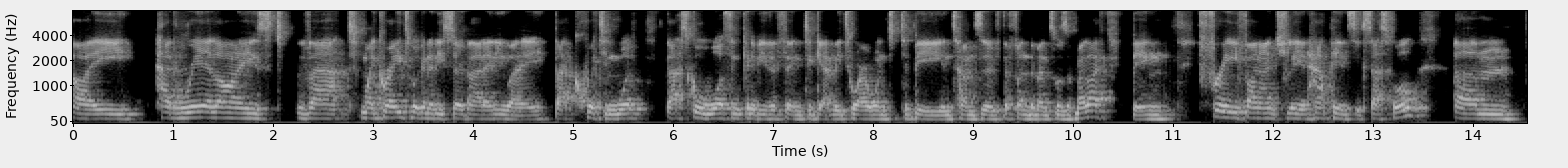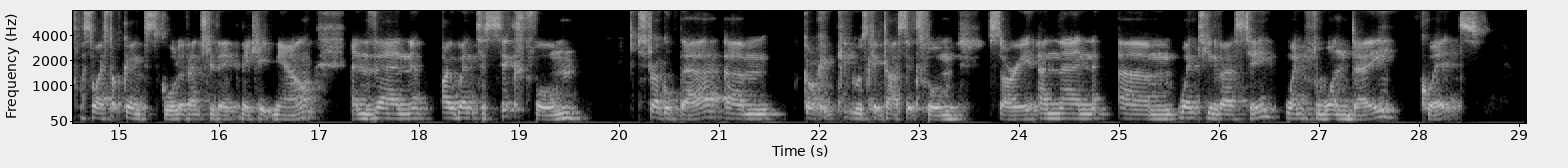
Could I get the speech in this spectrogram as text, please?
I had realized that my grades were going to be so bad anyway that quitting was that school wasn't going to be the thing to get me to where I wanted to be in terms of the fundamentals of my life, being free financially and happy and successful. Um, so I stopped going to school. Eventually, they they kicked me out, and then I went to sixth form, struggled there. Um, got was kicked out of sixth form, sorry, and then um, went to university. Went for one day, quit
